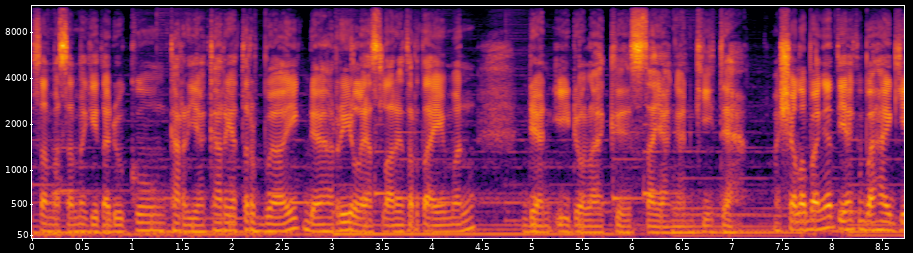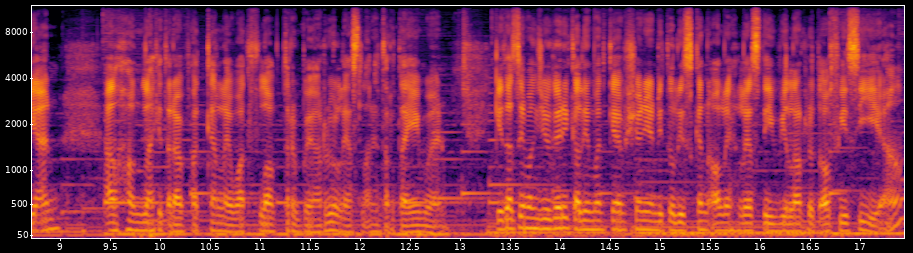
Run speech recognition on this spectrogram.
Sama-sama kita dukung karya-karya terbaik dari Leslar Entertainment Dan idola kesayangan kita Masya Allah banget ya kebahagiaan. Alhamdulillah kita dapatkan lewat vlog terbaru Leslar Entertainment. Kita simak juga di kalimat caption yang dituliskan oleh Lesti Official.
